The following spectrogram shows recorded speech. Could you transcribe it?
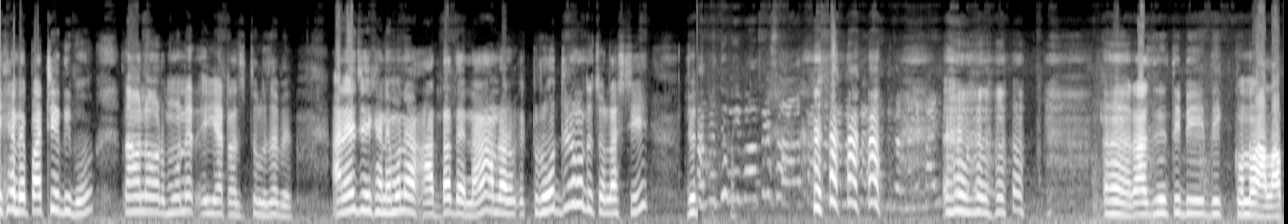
এখানে পাঠিয়ে দিব। তাহলে ওর মনের ইয়াটা চলে যাবে। আর এই যে এখানে মনে হয় আড্ডা দেয় না আমরা একটু রোদ্রের মধ্যে চলে আসছি। হ্যাঁ রাজনীতিবিদিক কোনো আলাপ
